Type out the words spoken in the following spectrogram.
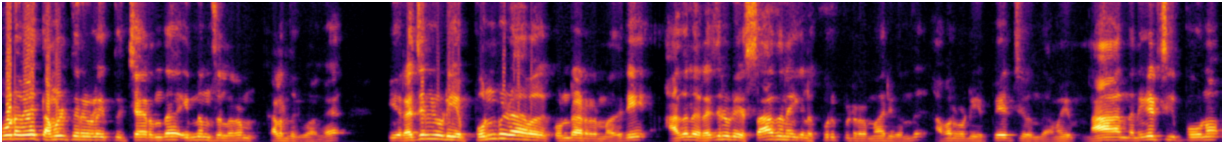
கூடவே தமிழ் திரையுலகத்தை சேர்ந்த இன்னும் சிலரும் கலந்துக்குவாங்க. ரஜினியுடைய ரஜினியுடைய பொன்விழாவை கொண்டாடுற மாதிரி அதில் ரஜினியுடைய சாதனைகளை குறிப்பிடுற மாதிரி வந்து அவருடைய பேச்சு வந்து அமையும். நான் அந்த நிகழ்ச்சிக்கு போகணும்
